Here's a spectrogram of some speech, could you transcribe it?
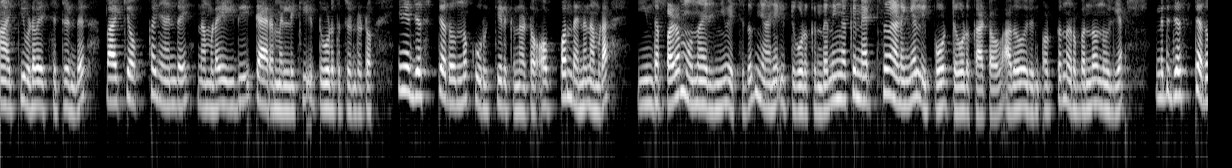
മാറ്റി ഇവിടെ വെച്ചിട്ടുണ്ട്. ബാക്കിയൊക്കെ ഞാൻ ദേ നമ്മുടെ ഇത് കാരമലിലേക്ക് ഇട്ട് കൊടുത്തിട്ടുണ്ട് കേട്ടോ. ഇനി ജസ്റ്റ് അതൊന്ന് കുറുക്കിയെടുക്കണം കേട്ടോ. ഒപ്പം തന്നെ നമ്മുടെ ഈന്തപ്പഴം ഒന്ന് അരിഞ്ഞ് വെച്ചതും ഞാൻ ഇട്ട് കൊടുക്കുന്നുണ്ട്. നിങ്ങൾക്ക് നെറ്റ്സ് വേണമെങ്കിൽ ഇപ്പോൾ ഇട്ട് കൊടുക്കാം കേട്ടോ. അത് ഒരു ഒട്ടും നിർബന്ധമൊന്നുമില്ല. എന്നിട്ട് ജസ്റ്റ് അത്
